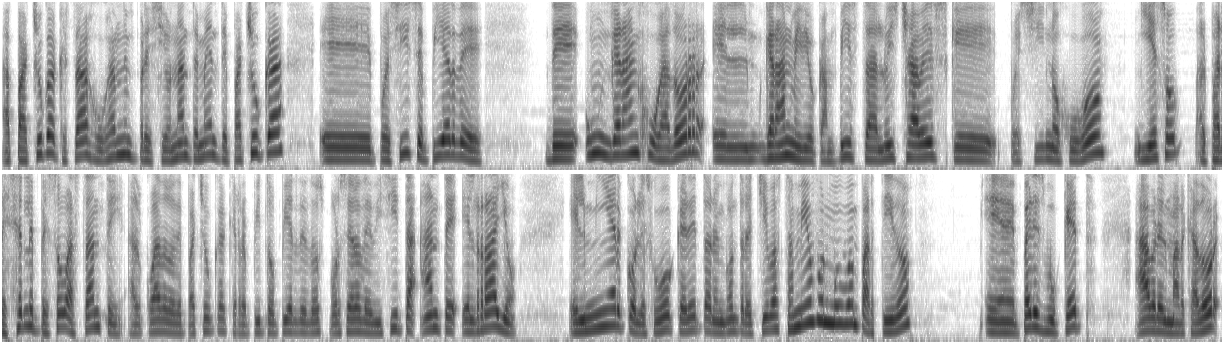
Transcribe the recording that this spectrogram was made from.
a Pachuca que estaba jugando impresionantemente. Pachuca, eh, pues sí, se pierde de un gran jugador, el gran mediocampista Luis Chávez, que pues sí no jugó. Y eso al parecer le pesó bastante al cuadro de Pachuca, que repito, pierde 2 por 0 de visita ante el Rayo. El miércoles jugó Querétaro en contra de Chivas. También fue un muy buen partido. Eh, Pérez Buquet abre el marcador.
